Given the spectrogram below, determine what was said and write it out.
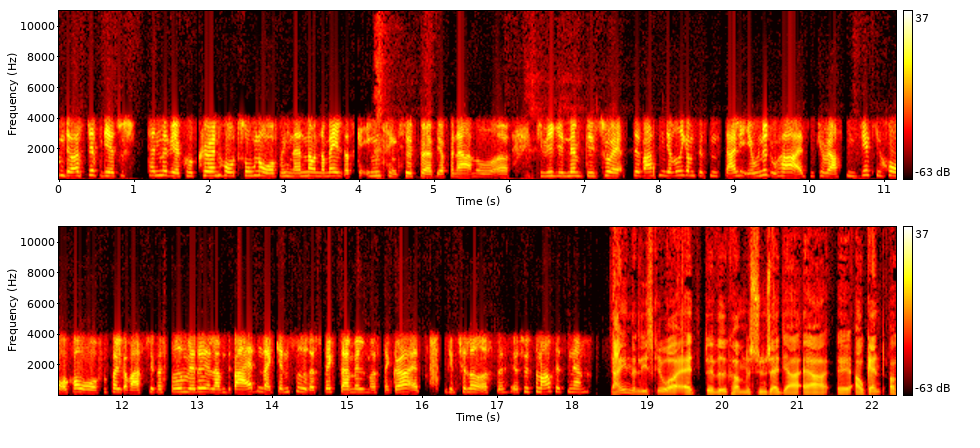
Men det er også det, fordi jeg synes fandme, vi har kunnet køre en hård tone over for hinanden, og normalt, der skal ingenting til, før jeg bliver fornærmet, og kan virkelig nemt blive sur. Det var sådan, jeg ved ikke, om det er sådan en særlig evne, du har, at du kan være sådan virkelig hård og grov over for folk og bare slippe afsted med det, eller om det bare er den der gensidige respekt, der er mellem os, der gør, at vi kan tillade os det. Jeg synes, det er meget fascinerende. Der er en, der lige skriver, at øh, vedkommende synes, at jeg er øh, arrogant og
